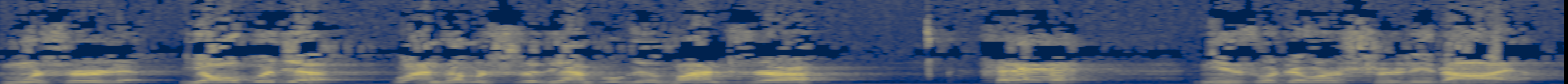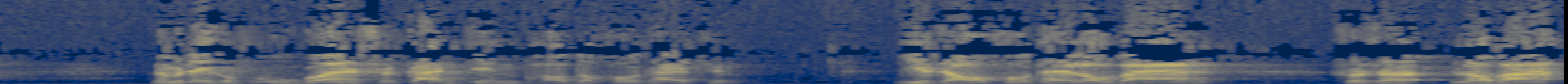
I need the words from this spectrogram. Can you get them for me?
没事了。要不然关他们十天不给饭吃，嘿，您说这玩意儿势力大呀。那么这个副官是赶紧跑到后台去了，一找后台老板，说是老板，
